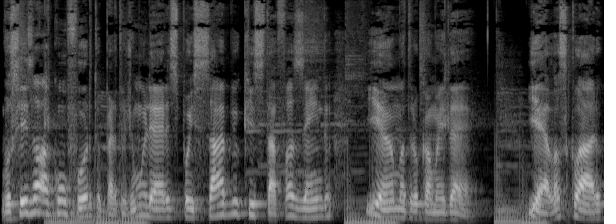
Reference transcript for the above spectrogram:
Você exala conforto perto de mulheres, pois sabe o que está fazendo e ama trocar uma ideia. E elas, claro,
